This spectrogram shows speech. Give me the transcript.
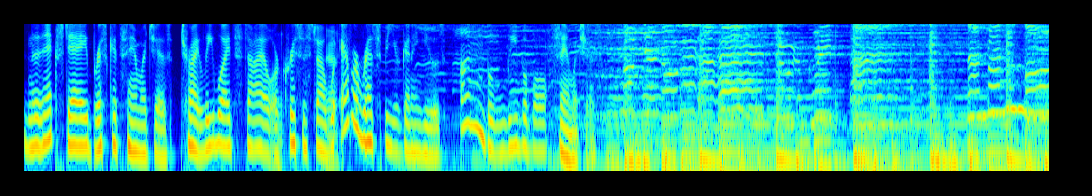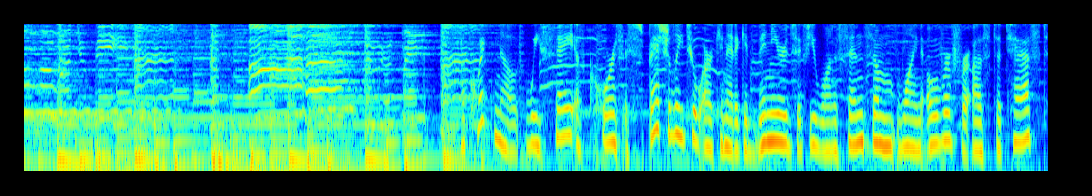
the next day, brisket sandwiches. Try Lee White's style or mm. Chris's style, whatever recipe you're going to use. Unbelievable sandwiches. Note we say, of course, especially to our Connecticut vineyards, if you want to send some wine over for us to test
